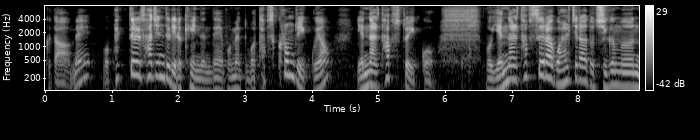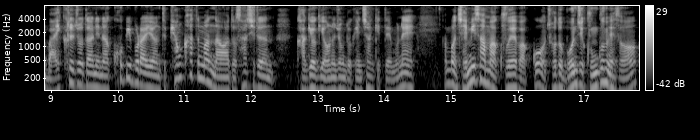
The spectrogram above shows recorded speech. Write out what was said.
그 다음에 뭐 팩들 사진들이 이렇게 있는데 보면 뭐 탑스크롬도 있고요 옛날 탑스도 있고 뭐 옛날 탑스라고 할지라도 지금은 마이클 조단이나 코비 브라이언트 평카드만 나와도 사실은 가격이 어느 정도 괜찮기 때문에 한번 재미삼아 구해봤고 저도 뭔지 궁금해서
